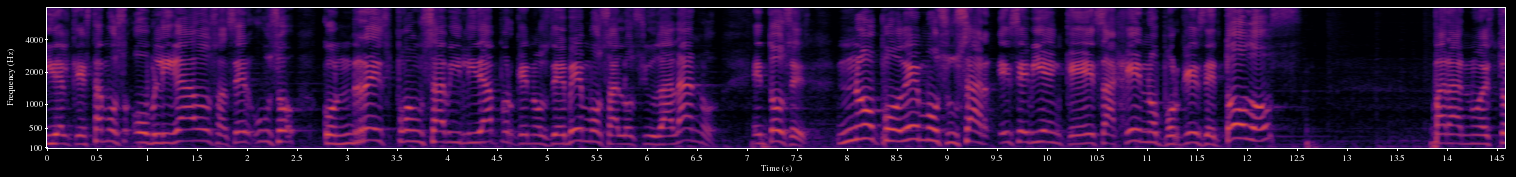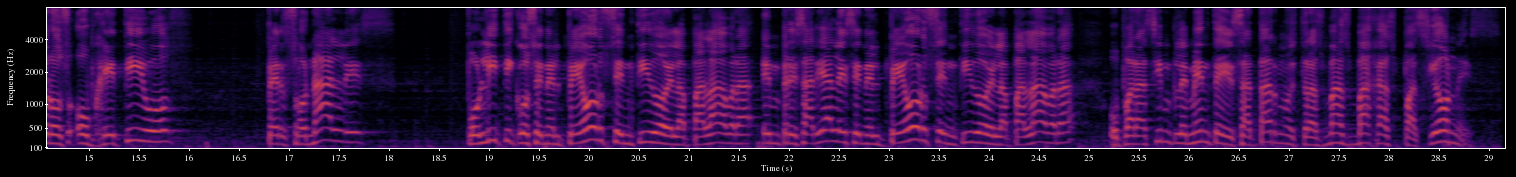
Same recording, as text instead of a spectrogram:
y del que estamos obligados a hacer uso con responsabilidad porque nos debemos a los ciudadanos. Entonces, no podemos usar ese bien que es ajeno porque es de todos para nuestros objetivos personales políticos en el peor sentido de la palabra, empresariales en el peor sentido de la palabra, o para simplemente desatar nuestras más bajas pasiones.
